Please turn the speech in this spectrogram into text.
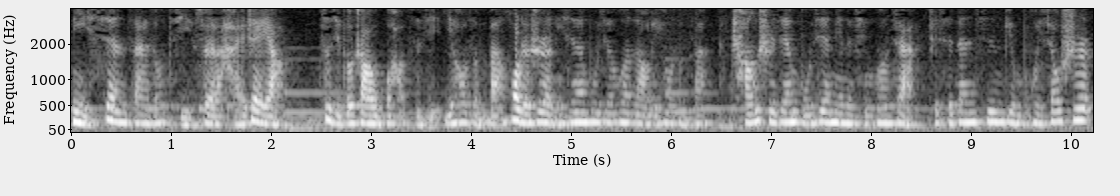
你现在都几岁了还这样，自己都照顾不好自己，以后怎么办？”或者是你现在不结婚，老了以后怎么办？长时间不见面的情况下，这些担心并不会消失，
